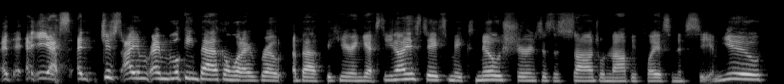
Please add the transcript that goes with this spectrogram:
and- and- yes, and just I'm I'm looking back on what I wrote about the hearing. Yes, the United States makes no assurances Assange will not be placed in a CMU.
